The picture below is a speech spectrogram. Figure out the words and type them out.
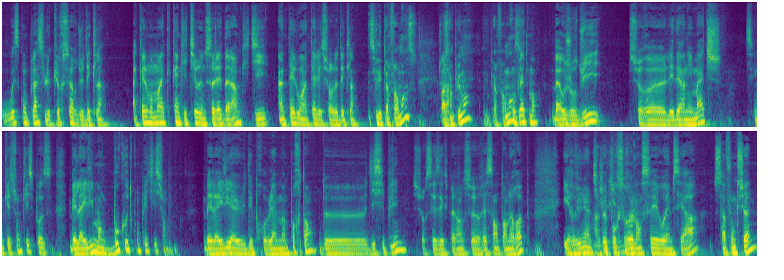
où est-ce qu'on place le curseur du déclin? À quel moment il y a quelqu'un qui tire une sonnette d'alarme qui dit un tel ou un tel est sur le déclin C'est les performances, tout simplement. Les performances. Complètement. Bah aujourd'hui, sur euh, les derniers matchs, c'est une question qui se pose. Belaïli manque beaucoup de compétition. Belaïli a eu des problèmes importants de discipline sur ses expériences récentes en Europe. Il est revenu un petit ah, peu pour se relancer au MCA. Ça fonctionne.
